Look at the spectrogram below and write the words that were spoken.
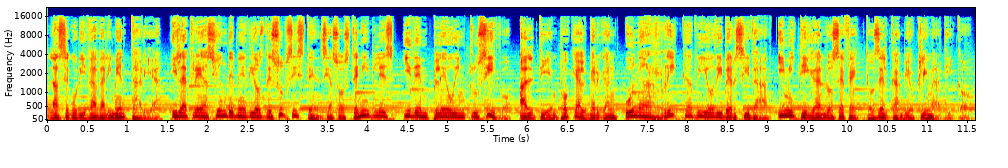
la seguridad alimentaria y la creación de medios de subsistencia sostenibles y de empleo inclusivo, al tiempo que albergan una rica biodiversidad y mitigan los efectos del cambio climático.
